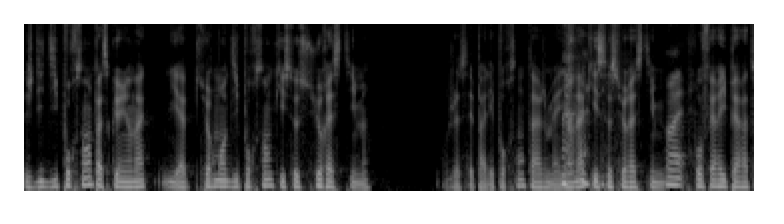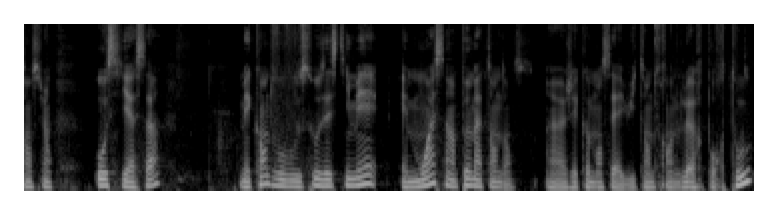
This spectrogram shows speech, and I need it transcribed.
Je dis 10% parce qu'il y en a, il y a sûrement 10% qui se surestiment. Bon, je ne sais pas les pourcentages, mais il y en a qui se surestiment. Ouais. Il faut faire hyper attention aussi à ça. Mais quand vous vous sous-estimez, et moi, c'est un peu ma tendance. Euh, j'ai commencé à 8 ans de francs de l'heure pour tout.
